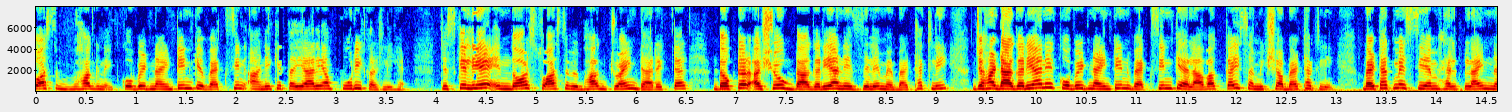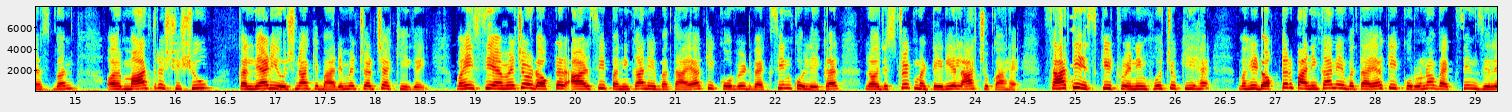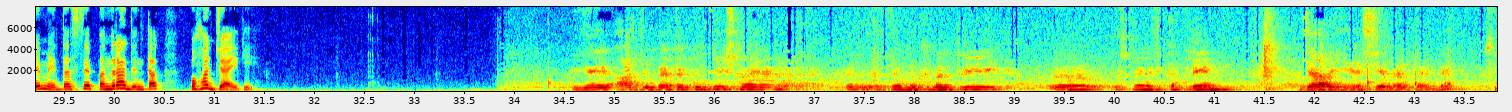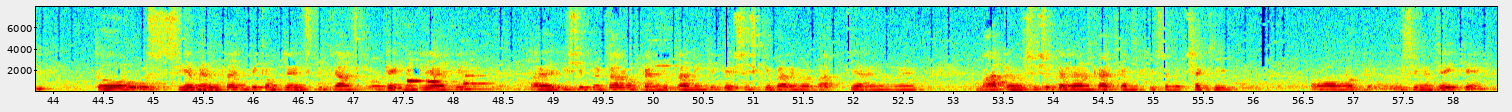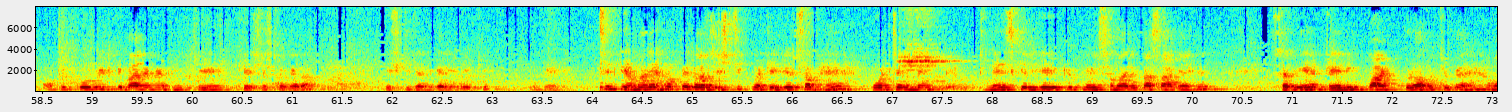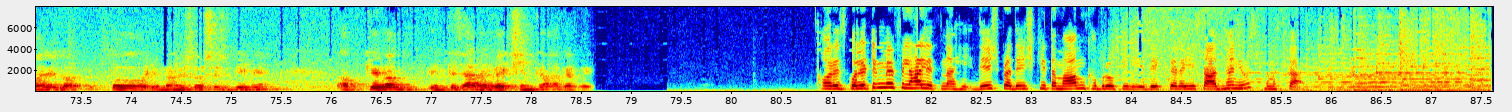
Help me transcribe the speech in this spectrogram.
स्वास्थ्य विभाग ने कोविड 19 के वैक्सीन आने की तैयारियाँ पूरी कर ली है, जिसके लिए इंदौर स्वास्थ्य विभाग joint director doctor Ashok Dagaria ने ज़िले में बैठक ली, जहाँ डागरिया ने कोविड 19 वैक्सीन के अलावा कई समीक्षा बैठक ली। बैठक में सीएम हेल्पलाइन नसबंद और मातृ शिशु कल्याण योजना के बारे में चर्चा की गई। वहीं सीएमएचओ डॉक्टर आरसी पनिका ने बताया कि कोविड वैक्सीन को लेकर लॉजिस्टिक मटेरियल आ चुका है। साथ ही इसकी ट्रेनिंग हो चुकी है। वहीं डॉक्टर पानिका ने बताया कि कोरोना वैक्सीन ज़िले में 10 से 15 दिन तक पहुँच जाएगी। ये आज जो बैठक हुई थी इसमें जो मुख्यमंत्री उसमें कंप्लेन जा रही है सीएम हेल्पलाइन में। तो उस सीएम हेल्पलाइन के कंप्लेंट्स की जाँच देखने के लिए आए थे। इसी प्रकार वो फैमिली प्लानिंग के केसेस के बारे में बात किया है उन्होंने मातृ एवं शिशु कल्याण कार्यक्रम की समीक्षा की और उसी में देख के और फिर कोविड के बारे में भी के केसेस वगैरह इसकी जानकारी लेके गए जिनके हमारे यहाँ पे लॉजिस्टिक मटेरियल सब हैं। चेन मेंटेनेंस के लिए इक्विपमेंट्स हमारे पास आ गए हैं। सभी हैं ट्रेनिंग पार्ट पूरा हो चुका है हमारे तो ह्यूमन रिसोर्सेज भी हैं। अब केवल इंतज़ार है वैक्सीन का, अगर और इस बुलेटिन में फ़िलहाल इतना ही। देश प्रदेश की तमाम खबरों के लिए देखते रहिए साधना न्यूज़। नमस्कार।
